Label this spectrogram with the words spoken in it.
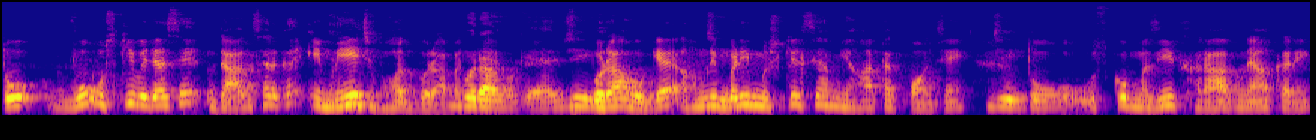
तो वो उसकी वजह से डांसर का इमेज बहुत बुरा बन बुरा हो गया है जी। बुरा हो गया। हमने बड़ी मुश्किल से हम यहाँ तक पहुँचे। तो उसको मज़ीद ख़राब ना करें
